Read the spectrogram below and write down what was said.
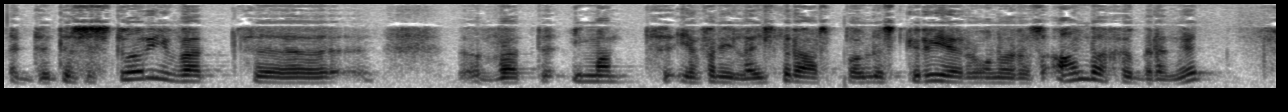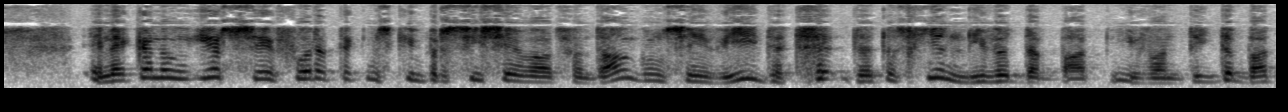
dit is 'n storie wat uh, wat iemand een van die luisteraars Paulus Kreer onder ons aandag gebring het. En ek kan nou eers sê voordat ek miskien presies sê waar dit vandaan kom sê wie dit dit is geen nuwe debat nie want die debat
